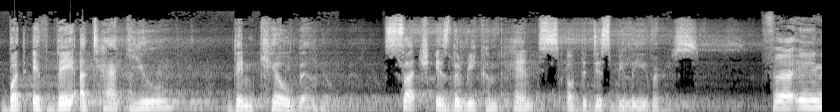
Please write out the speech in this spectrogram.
But if they attack you, then kill them. Such is the recompense of the disbelievers. فإن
